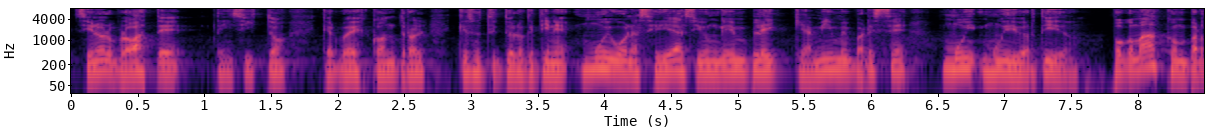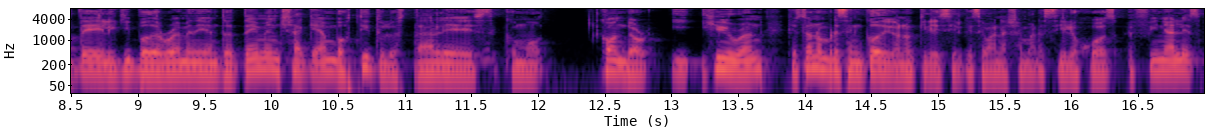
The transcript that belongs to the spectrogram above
Si no lo probaste, te insisto que Control, que es un título que tiene muy buenas ideas y un gameplay que a mí me parece muy muy divertido. Poco más comparte el equipo de Remedy Entertainment ya que ambos títulos, tales como Condor y Huron, que son nombres en código, no quiere decir que se van a llamar así los juegos finales,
